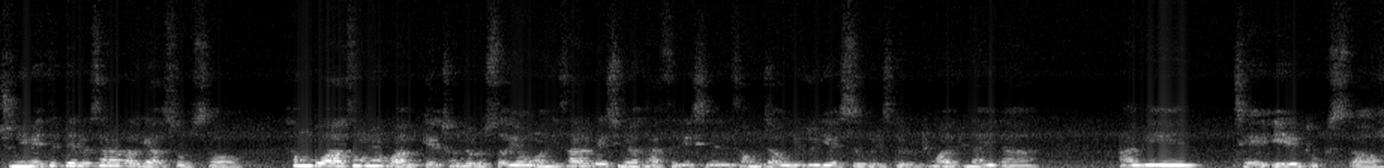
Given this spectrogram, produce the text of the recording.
주님의 뜻대로 살아가게 하소서. 성부와 성령과 함께 천주로서 영원히 살아계시며 다스리시는 성자 우리 주 예수 그리스도를 통하여 피나이다. 아멘. 제1 독서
